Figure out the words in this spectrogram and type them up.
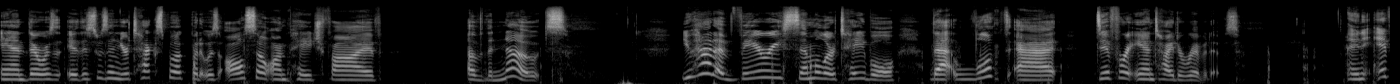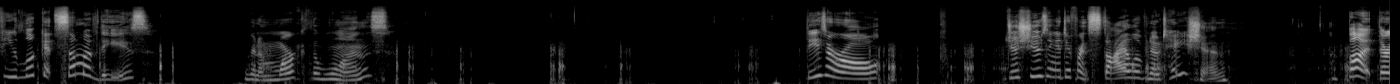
and there was this was in your textbook, but it was also on page 5 of the notes, you had a very similar table that looked at different antiderivatives. And if you look at some of these, I'm going to mark the ones. These are all just using a different style of notation. But they're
